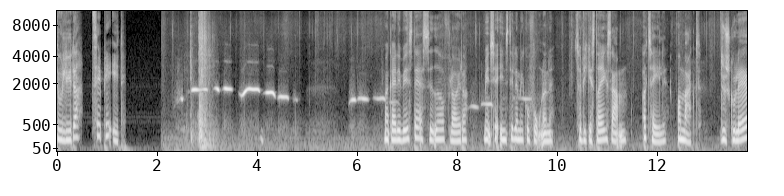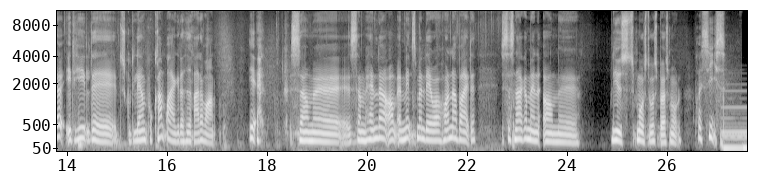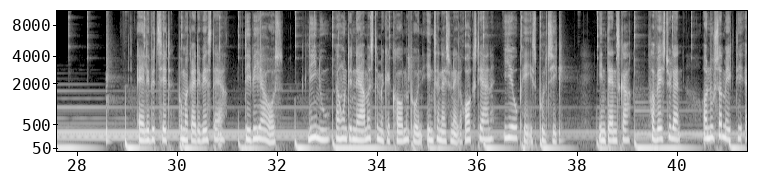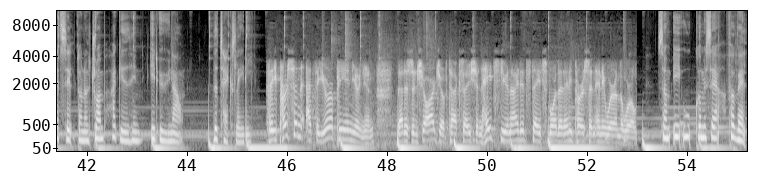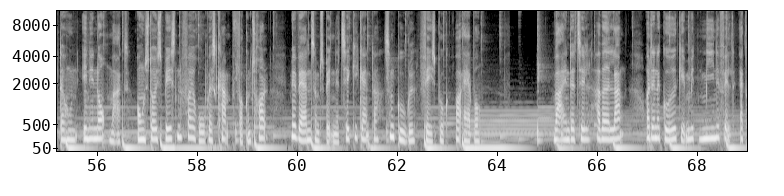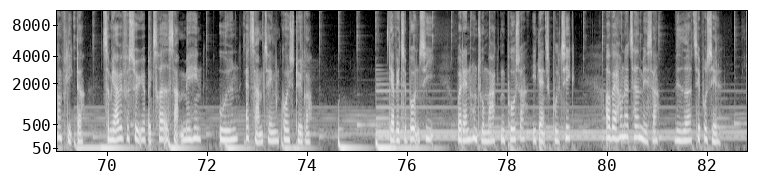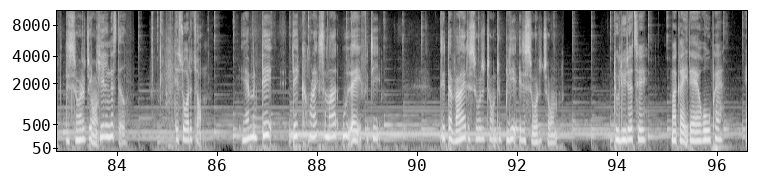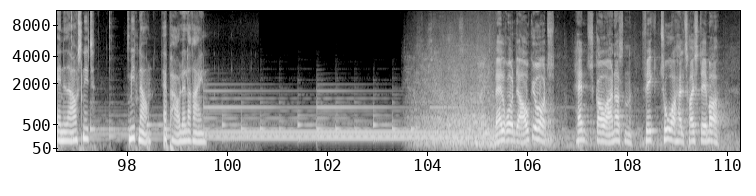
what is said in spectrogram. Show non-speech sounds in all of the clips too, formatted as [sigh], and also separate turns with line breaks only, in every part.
Du lytter til P1.
Margrethe Vestager sidder og fløjter, mens jeg indstiller mikrofonerne, så vi kan strikke sammen og tale om magt.
Du skulle lave et helt, øh, du skulle lave en programrække, der hedder Ret og Vrang.
Ja.
Som, øh, som handler om, at mens man laver håndarbejde, så snakker man om øh, livets små og store spørgsmål.
Præcis. Alle vil tæt på Margrethe Vestager. Det vil jeg også. Lige nu er hun det nærmeste, man kan komme på en international rockstjerne i europæisk politik. En dansker fra Vestjylland, og nu så mægtig, at selv Donald Trump har givet hende et øgenavn. The Tax Lady.
The person at the European Union that is in charge of taxation hates the United States more than any person anywhere in the world.
Som EU-kommissær forvalter hun en enorm magt, og hun står i spidsen for Europas kamp for kontrol med verdensomspændende tech-giganter som Google, Facebook og Apple. Vejen dertil har været lang, og den er gået gennem et minefelt af konflikter, som jeg vil forsøge at betræde sammen med hende, uden at samtalen går i stykker. Jeg vil til bunds i, hvordan hun tog magten på sig i dansk politik, og hvad hun har taget med sig videre til Bruxelles.
Det sorte
Det
tårn.
kildende sted.
Det sorte tårn.
Jamen, det, det kommer der ikke så meget ud af, fordi det, der var i det sorte tårn, det bliver i det sorte tårn.
Du lytter til Margrethe af Europa, andet afsnit. Mit navn er Paula Larein.
Valgrunde er afgjort. Hans Skov Andersen fik 52 stemmer.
